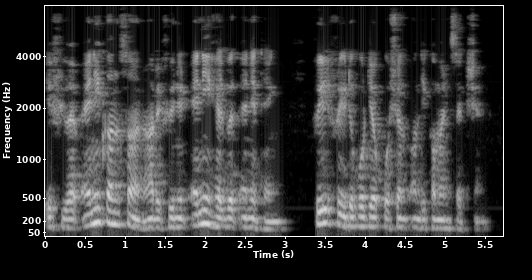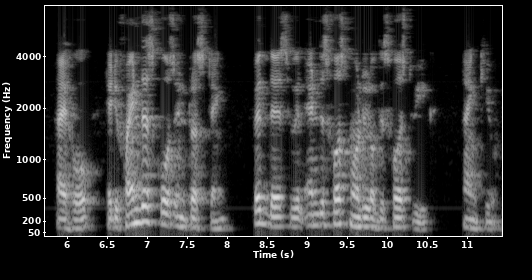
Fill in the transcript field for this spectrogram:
If you have any concern or if you need any help with anything, feel free to put your questions on the comment section. I hope that you find this course interesting with this, we'll end this first module of this first week. Thank you.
